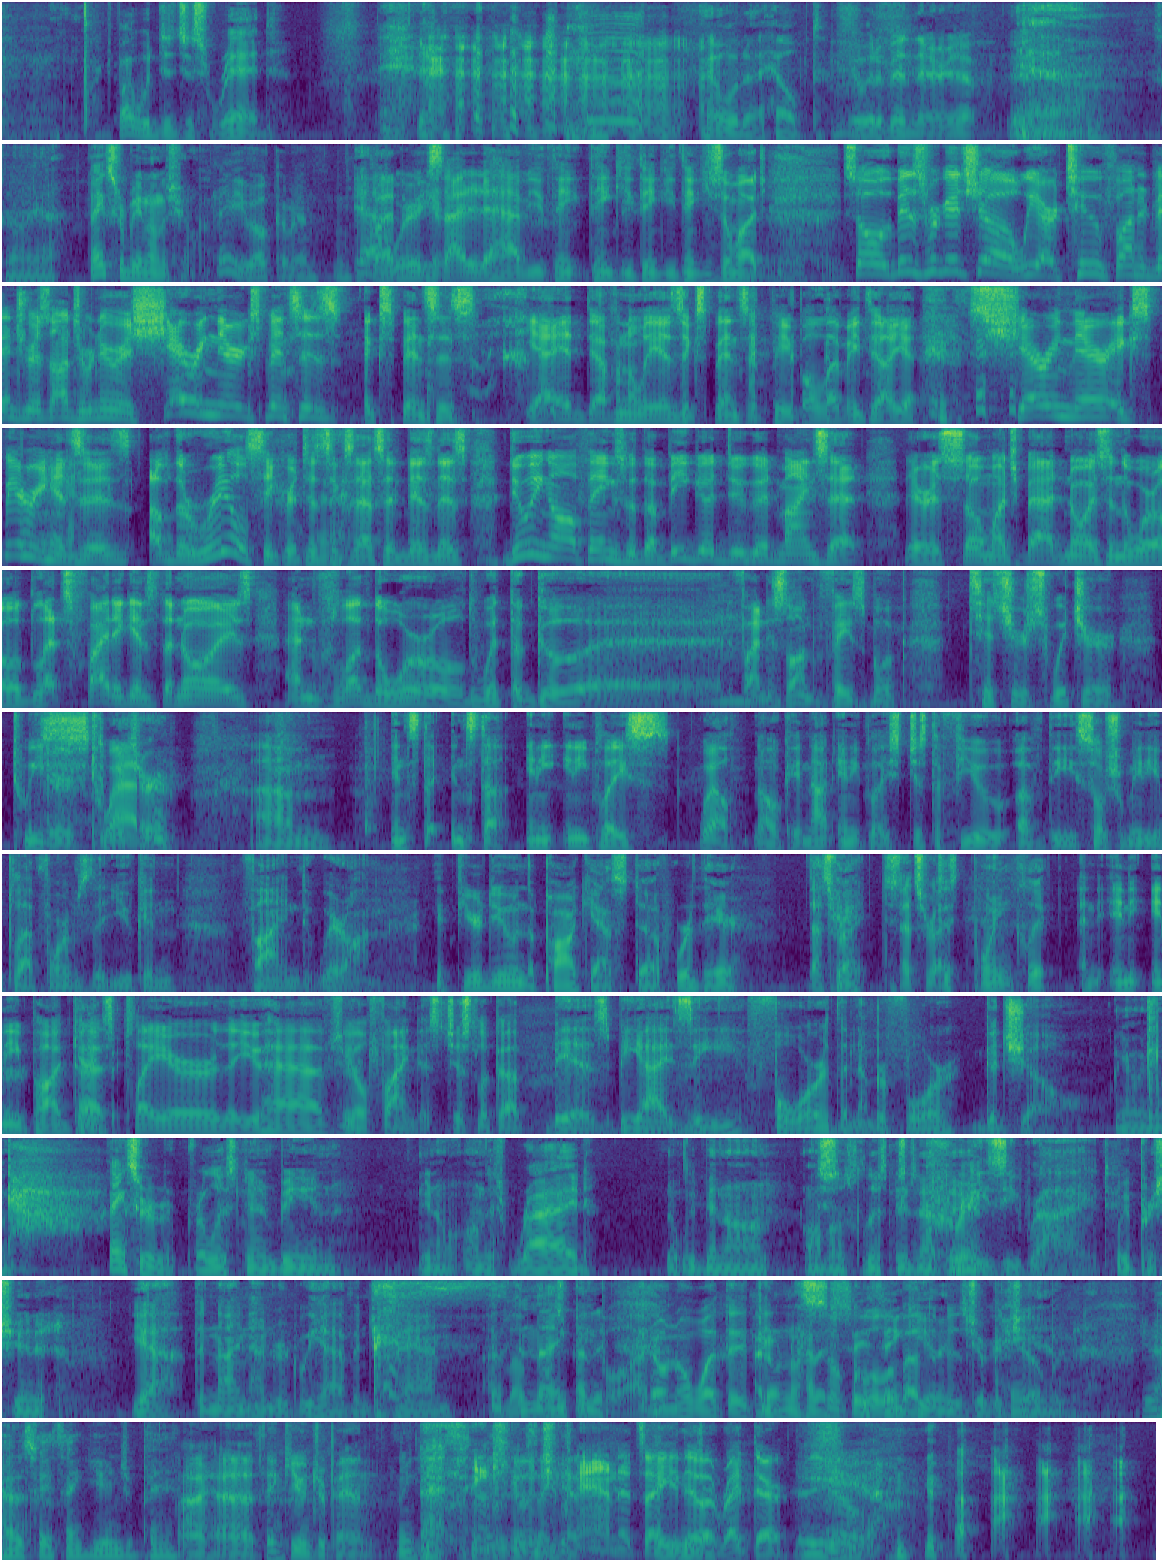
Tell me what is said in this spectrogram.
If I would have just read, that would have helped. It would have been there, yep. Yeah. So, yeah. Thanks for being on the show. Hey, you're welcome, man. I'm Yeah, glad we're be here. excited to have you. Thank, thank you, thank you, thank you so much. So, the Biz for Good show. We are two fun, adventurous entrepreneurs sharing their expenses. Expenses. yeah, it definitely is expensive, people. Let me tell you, sharing their experiences of the real secret to success in business, doing all things with a be good, do good mindset. There is so much bad noise in the world. Let's fight against the noise and flood the world with the good. Find us on Facebook, Titcher, Switcher, Tweeter, Twatter, um, Insta, Insta, any any place. Well, no, okay, not any place. Just a few of the social media platforms that you can find. We're on. If you're doing the podcast stuff, we're there. That's Okay? right. Just, That's right. Just point and click. and any any podcast player that you have, you'll find us. Just look up Biz B I Z four the number four. Good show. Yeah, we want, thanks for, for listening and being, you know, on this ride that we've been on. All those listeners out there. Crazy ride. We appreciate it. Yeah, the 900 we have in Japan. I love those 900. people. I don't know what they think I don't know how to so say cool thank about you the in Biz for show. Japan. You know how to say thank you in Japan? I uh, thank you in Japan. Thank you. Thank you in as get. Japan. That's how Thank you you do it right there. There you go.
